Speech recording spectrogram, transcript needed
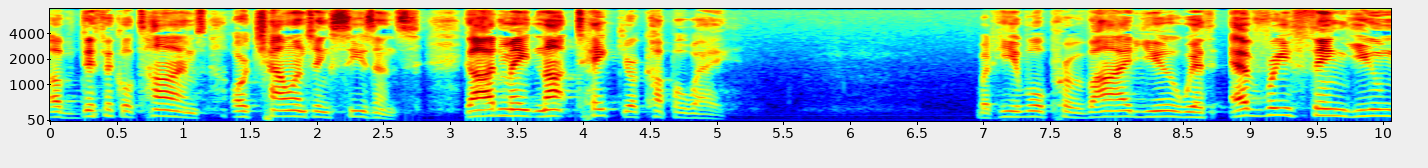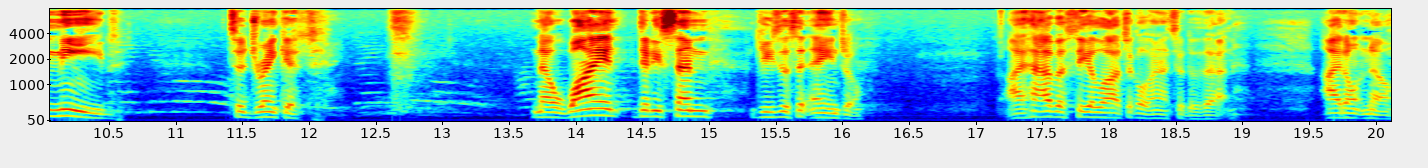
of difficult times or challenging seasons. God may not take your cup away, but He will provide you with everything you need to drink it. Now, why did He send Jesus an angel? I have a theological answer to that. I don't know.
